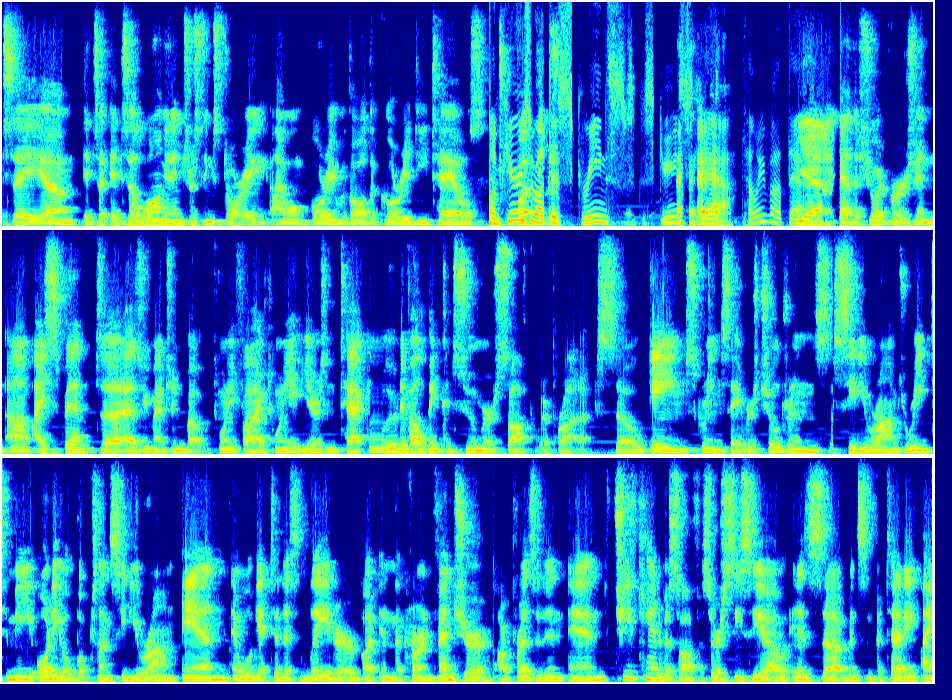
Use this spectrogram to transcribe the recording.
It's a um, it's a it's a long and interesting story. I won't bore you with all the gory details. I'm curious but, about this screen screen. yeah, tell me about that. Yeah, yeah. The short version. Um, I spent, uh, as you mentioned, about 25, 28 years in tech. We were developing consumer software products, so games, screensavers, children's CD-ROMs, read to me audiobooks on CD-ROM, and and we'll get to this later. But in the current venture, our president and chief cannabis officer (CCO) is uh, Vincent Pettetti. I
